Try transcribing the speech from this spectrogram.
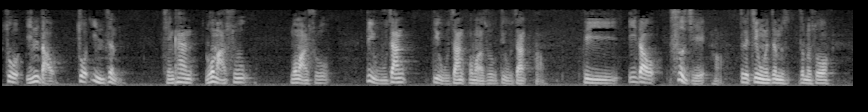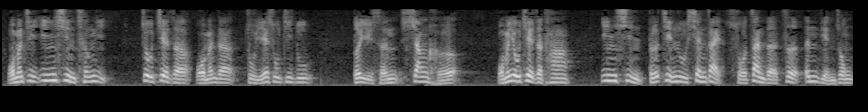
做引导、做印证。请看罗马书，罗马书第五章，第五章，罗马书第五章啊，第一到四节啊，这个经文这么这么说：我们既因信称义，就借着我们的主耶稣基督得与神相合。我们又借着他因信得进入现在所占的这恩典中，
